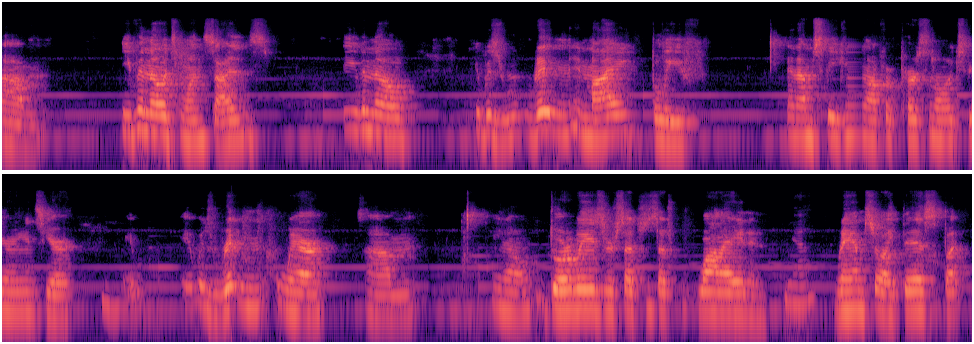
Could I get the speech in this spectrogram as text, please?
um, even though it's one size even though it was written in my belief and I'm speaking off of personal experience here. It, it was written where, um, you know, doorways are such and such wide and yeah. ramps are like this, but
